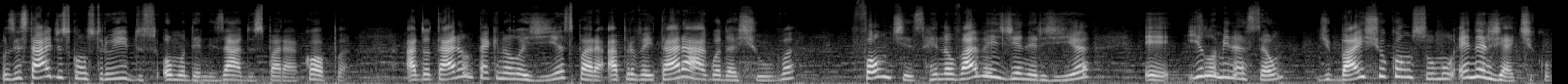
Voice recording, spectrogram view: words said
Os estádios construídos ou modernizados para a Copa adotaram tecnologias para aproveitar a água da chuva, fontes renováveis de energia e iluminação de baixo consumo energético.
